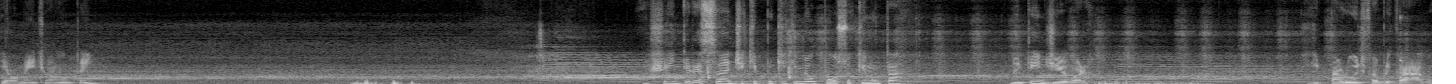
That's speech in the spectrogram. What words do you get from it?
Realmente eu não tenho. Achei interessante aqui. Por que, que meu poço aqui não tá... Não entendi agora. Por que, que parou de fabricar água?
